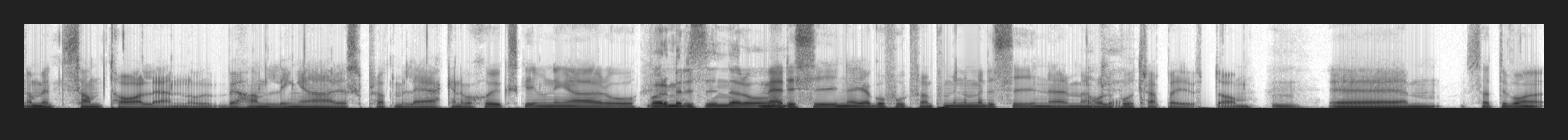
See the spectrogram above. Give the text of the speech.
ja, men samtalen och behandlingar, jag ska prata med läkaren, det var sjukskrivningar och Var det mediciner och? mediciner, jag går fortfarande på mina mediciner men Okej. håller på att trappa ut dem. Mm. Ehm, så att det var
